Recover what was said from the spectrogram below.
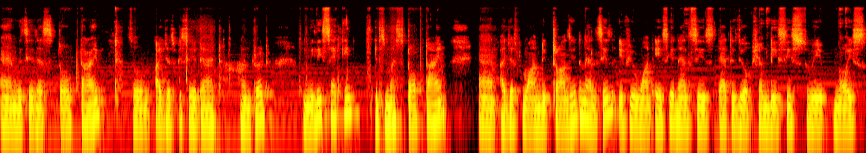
and we see the stop time. So i just be say that 100 millisecond. It's my stop time. And I just want the transient analysis. If you want AC analysis that is the option. DC sweep noise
